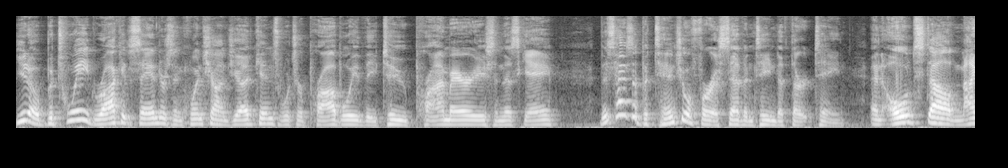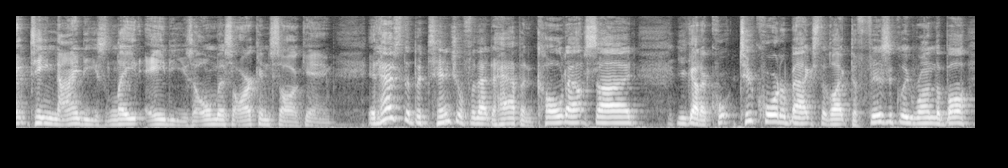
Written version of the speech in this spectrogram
You know, between Rocket Sanders and Quinshon Judkins, which are probably the two primaries in this game, this has a potential for a 17 to 13, an old style 1990s, late 80s Ole Miss Arkansas game. It has the potential for that to happen. Cold outside, you got a two quarterbacks that like to physically run the ball.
